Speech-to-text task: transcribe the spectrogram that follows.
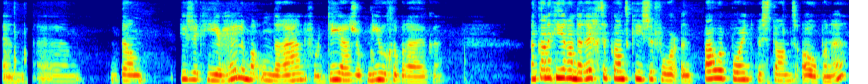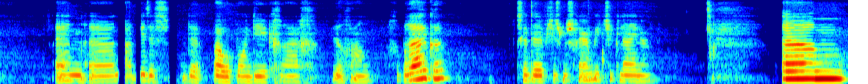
en uh, dan kies ik hier helemaal onderaan voor dia's opnieuw gebruiken. Dan kan ik hier aan de rechterkant kiezen voor een PowerPoint bestand openen. En uh, nou, dit is de PowerPoint die ik graag wil gaan gebruiken. Ik zet eventjes mijn scherm ietsje kleiner. Um,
